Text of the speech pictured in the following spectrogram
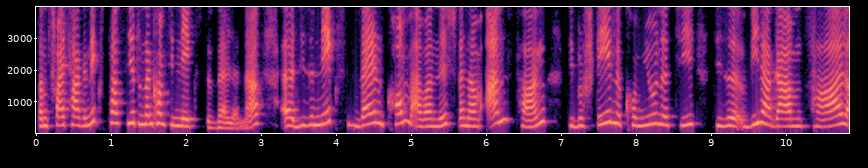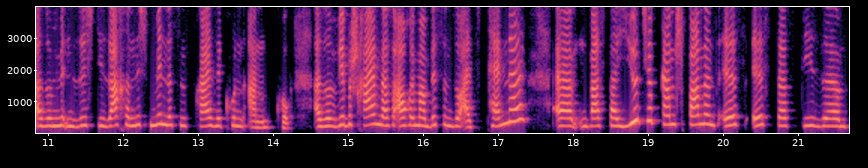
dann zwei Tage nichts passiert und dann kommt die nächste Welle. Ne? Äh, diese nächsten Wellen kommen aber nicht, wenn am Anfang die bestehende Community diese Wiedergabenzahl, also mit sich die Sache nicht mindestens drei Sekunden anguckt. Also wir beschreiben das auch immer ein bisschen so als Pendel. Äh, was bei YouTube ganz spannend ist, ist, dass diese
